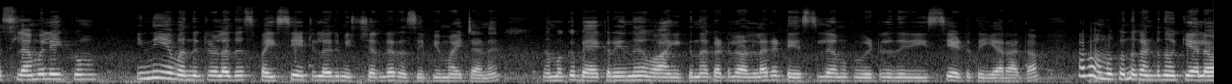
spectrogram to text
അസ്സാം വലൈക്കും ഇന്ന് ഞാൻ വന്നിട്ടുള്ളത് സ്പൈസി ആയിട്ടുള്ള ഒരു മിക്സറിന്റെ റെസിപ്പിയുമായിട്ടാണ് നമുക്ക് ബേക്കറിയിൽ നിന്ന് വാങ്ങിക്കുന്നതിനെക്കാട്ടിൽ വളരെ ടേസ്റ്റിൽ നമുക്ക് വീട്ടിൽ ഇത് ഈസി ആയിട്ട് തയ്യാറാക്കാം. അപ്പോൾ നമുക്കൊന്ന് കണ്ടു നോക്കിയാലോ?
